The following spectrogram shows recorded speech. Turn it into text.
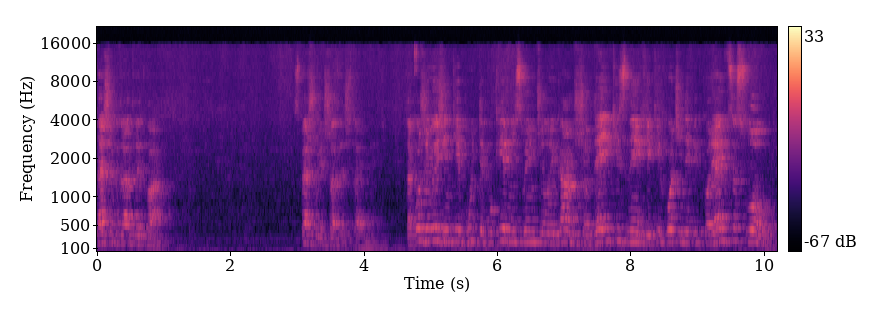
1 Петра 3.2. З першого вірша зачитаю навіть. Також і ви, жінки, будьте покірні своїм чоловікам, щоб деякі з них, які хоч і не підкоряються слову,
